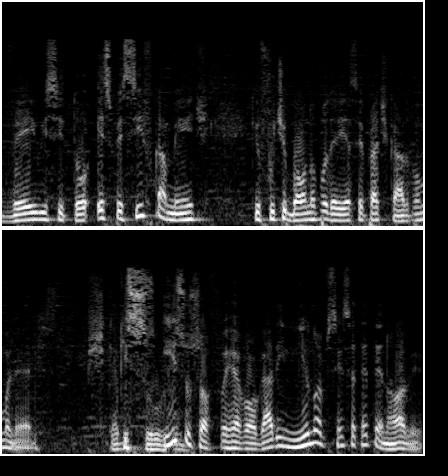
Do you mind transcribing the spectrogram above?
veio e citou especificamente que o futebol não poderia ser praticado por mulheres. Que Que isso, isso só foi revogado em 1979.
